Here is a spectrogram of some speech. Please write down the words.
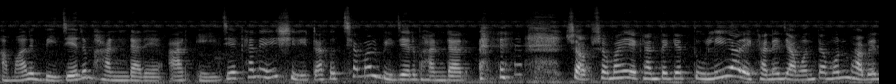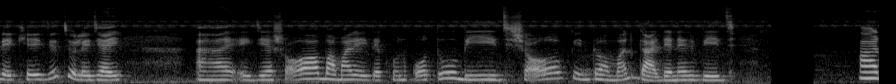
আমার বীজের ভাণ্ডারে। আর এই যে এখানে এই সিঁড়িটা হচ্ছে আমার বীজের ভাণ্ডার। সব সময় এখান থেকে তুলি আর এখানে যেমন তেমনভাবে রেখে যে চলে যাই। এই যে সব আমার এই দেখুন কত বীজ, সব কিন্তু আমার গার্ডেনের বীজ। আর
